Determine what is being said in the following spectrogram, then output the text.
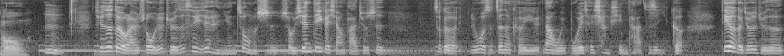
哦，oh. 嗯，其实对我来说，我就觉得这是一件很严重的事。首先，第一个想法就是，这个如果是真的可以，那我也不会再相信他，这是一个。第二个就是觉得，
